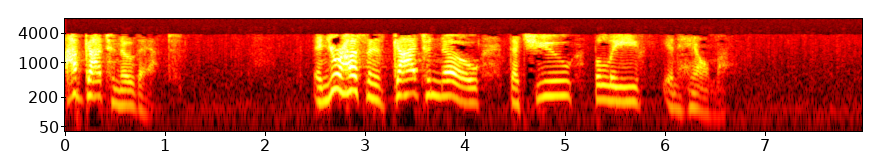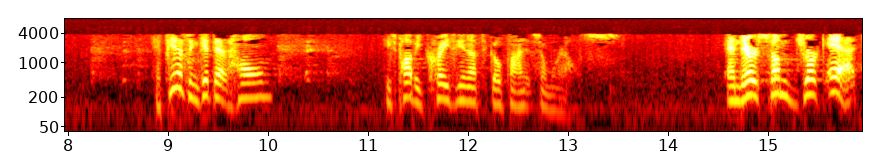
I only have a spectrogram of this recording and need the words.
I've got to know that. And your husband has got to know that you believe in him. If he doesn't get that home, he's probably crazy enough to go find it somewhere else. And there's some jerkette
